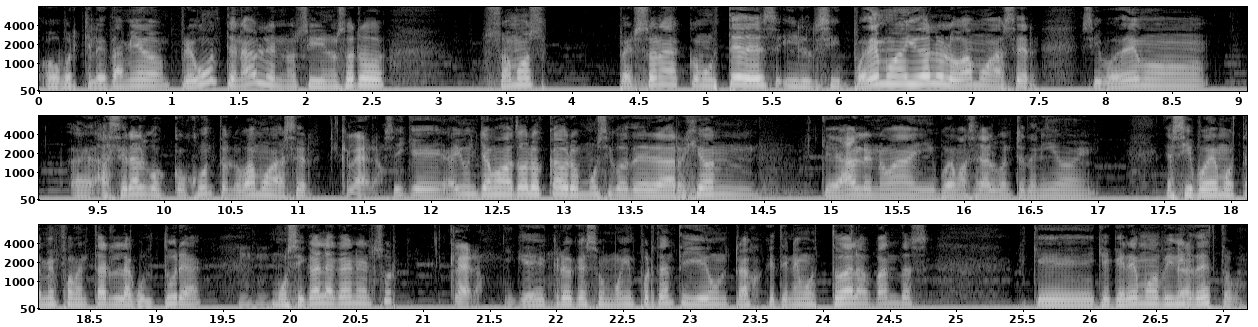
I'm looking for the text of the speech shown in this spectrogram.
o porque les da miedo, pregunten, hablen, si nosotros somos personas como ustedes y si podemos ayudarlos lo vamos a hacer, si podemos eh, hacer algo conjunto lo vamos a hacer. Claro. Así que hay un llamado a todos los cabros músicos de la región que hablen nomás y podemos hacer algo entretenido y, y así podemos también fomentar la cultura musical acá en el sur Claro. y que creo que eso es muy importante y es un trabajo que tenemos todas las bandas que, que queremos vivir Claro. de esto.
